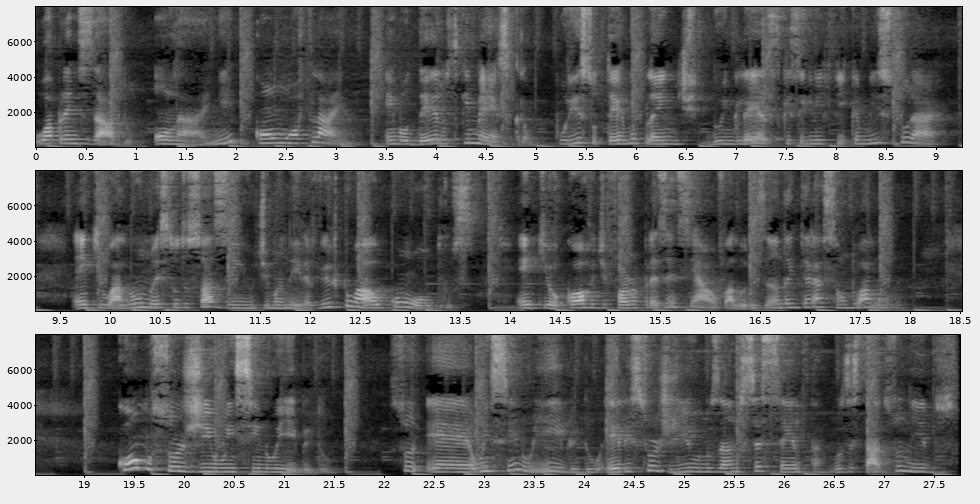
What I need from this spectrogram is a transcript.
o aprendizado online com o offline, em modelos que mesclam, por isso o termo blend, do inglês que significa misturar, em que o aluno estuda sozinho, de maneira virtual com outros em que ocorre de forma presencial, valorizando a interação do aluno. Como surgiu o ensino híbrido? É, o ensino híbrido ele surgiu nos anos 60 nos Estados Unidos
